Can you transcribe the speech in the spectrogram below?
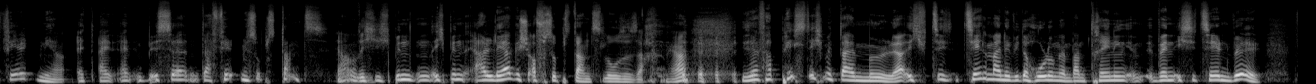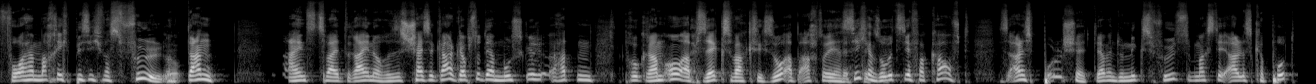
fehlt mir ein, ein bisschen, da fehlt mir Substanz. Ja, und ich, ich, bin, ich bin allergisch auf substanzlose Sachen. Ja, ich sag, verpiss dich mit deinem Müll. Ja, ich zäh- zähle meine Wiederholungen beim Training, wenn ich sie zählen will. Vorher mache ich, bis ich was fühle. Und dann Eins, zwei, drei noch. Es ist scheißegal. Glaubst du, der Muskel hat ein Programm, oh, ab sechs wachse ich so, ab acht, ja sicher, so wird es dir verkauft. Das ist alles Bullshit. Ja, wenn du nichts fühlst, du machst dir alles kaputt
